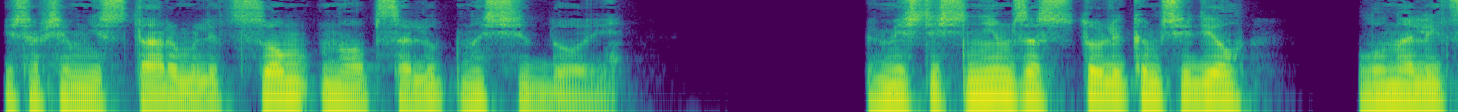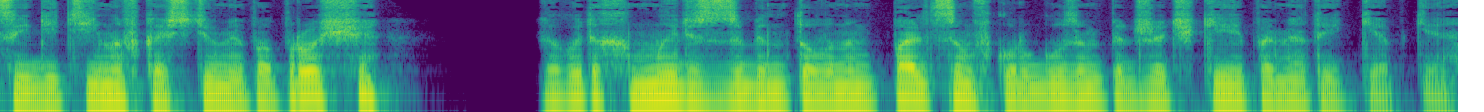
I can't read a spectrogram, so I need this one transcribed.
и совсем не старым лицом, но абсолютно седой. Вместе с ним за столиком сидел лунолицый детина в костюме попроще — какой-то хмырь с забинтованным пальцем в кургузом пиджачке и помятой кепке.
